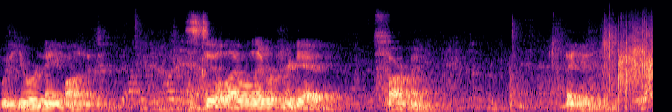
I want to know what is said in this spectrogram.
with your name on it. Still, I will never forget Carmen. Thank you.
